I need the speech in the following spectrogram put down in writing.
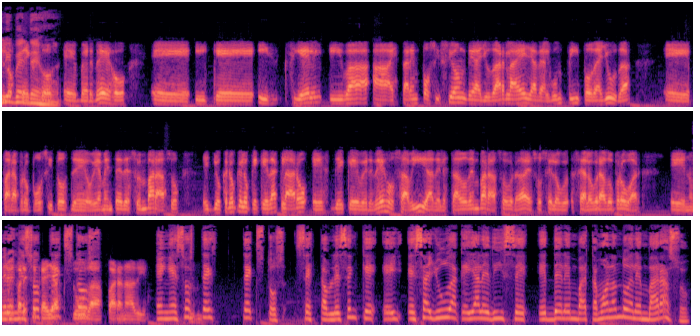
los Verdejo. textos eh, Verdejo, eh, y que y si él iba a estar en posición de ayudarla a ella de algún tipo de ayuda eh, para propósitos de obviamente de su embarazo eh, yo creo que lo que queda claro es de que Verdejo sabía del estado de embarazo verdad eso se lo, se ha logrado probar eh, no Pero me parece que haya textos- duda para nadie En esos textos se establecen que esa ayuda que ella le dice es del embarazo. Estamos hablando del embarazo.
